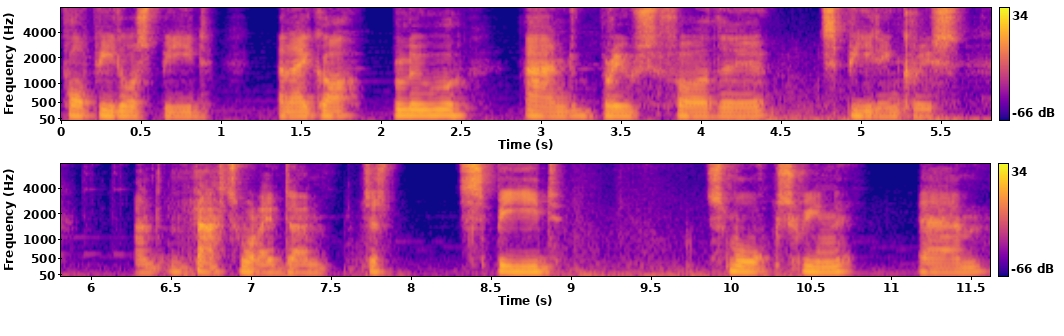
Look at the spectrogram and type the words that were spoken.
torpedo speed, and I got blue and Bruce for the speed increase. And that's what I've done. Just speed, smoke screen, um,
